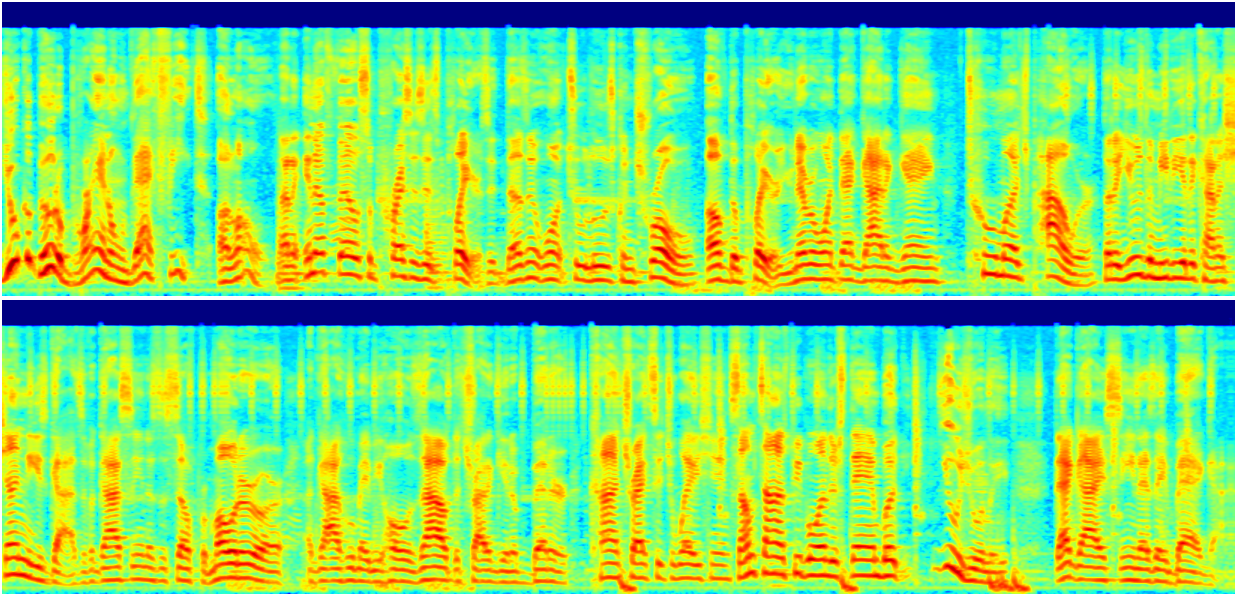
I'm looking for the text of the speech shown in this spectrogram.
you could build a brand on that feat alone. Now the NFL suppresses its players. It doesn't want to lose control of the player. You never want that guy to gain too much power. So they use the media to kind of shun these guys. If a guy's seen as a self-promoter or a guy who maybe holds out to try to get a better contract situation, sometimes people understand, but usually that guy is seen as a bad guy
